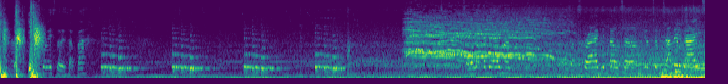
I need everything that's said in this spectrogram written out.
Ah, story story sa 7,000 YouTube channel guys.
